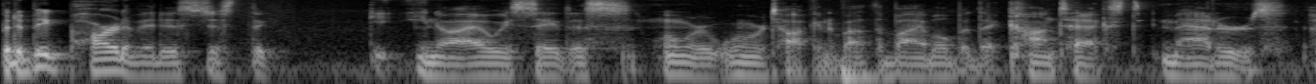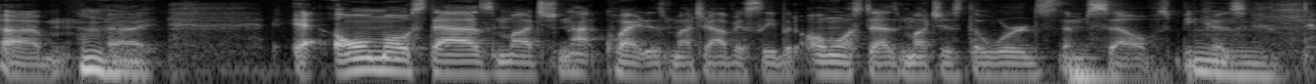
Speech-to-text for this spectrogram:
but a big part of it is just the you know, I always say this when we're when we're talking about the Bible, but that context matters. Um, mm-hmm. uh, almost as much, not quite as much, obviously, but almost as much as the words themselves, because mm.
